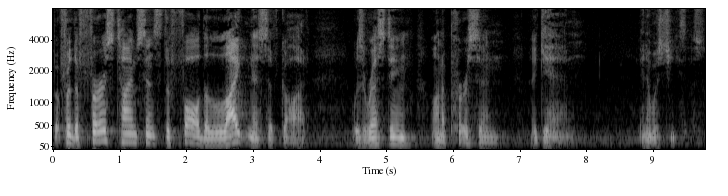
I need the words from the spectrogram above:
But for the first time since the fall, the likeness of God was resting on a person again. And it was Jesus.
